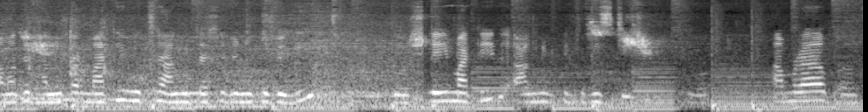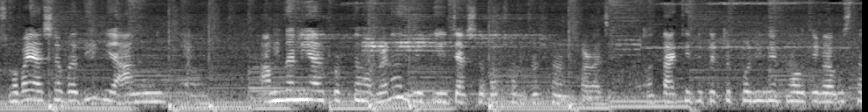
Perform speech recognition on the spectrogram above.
আমাদের ভালুকার মাটি হচ্ছে আঙুর চাষের জন্য উপযোগী। তো সেই মাটির আঙুর কিন্তু বৃষ্টি তো আমরা সবাই আশাবাদী যে আঙুর আমদানি আর করতে হবে না, যদি চাষাবাদ সম্প্রসারণ করা যায়। তাকে যদি একটা পলিনেট হাউসের ব্যবস্থা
